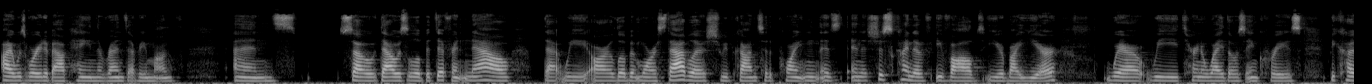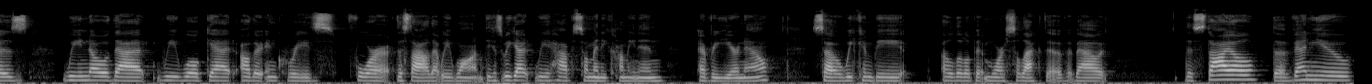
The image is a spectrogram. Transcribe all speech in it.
I was worried about paying the rent every month, and so that was a little bit different. Now that we are a little bit more established, we've gotten to the point, and it's, and it's just kind of evolved year by year, where we turn away those inquiries because we know that we will get other inquiries for the style that we want because we get we have so many coming in every year now. So we can be a little bit more selective about the style the venue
